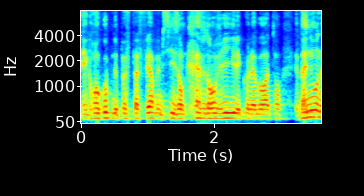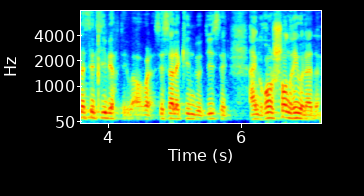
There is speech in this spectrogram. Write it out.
les grands groupes ne peuvent pas faire, même s'ils en crèvent d'envie, les collaborateurs. Et ben nous, on a cette liberté. Alors, voilà, c'est ça la clean beauty, c'est un grand champ de rigolade.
